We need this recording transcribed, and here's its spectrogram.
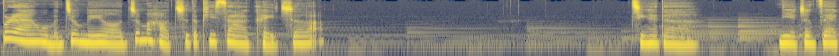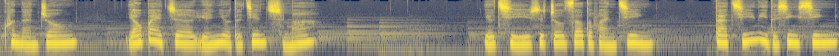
不然我们就没有这么好吃的披萨可以吃了。”亲爱的，你也正在困难中摇摆着原有的坚持吗？尤其是周遭的环境打击你的信心，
